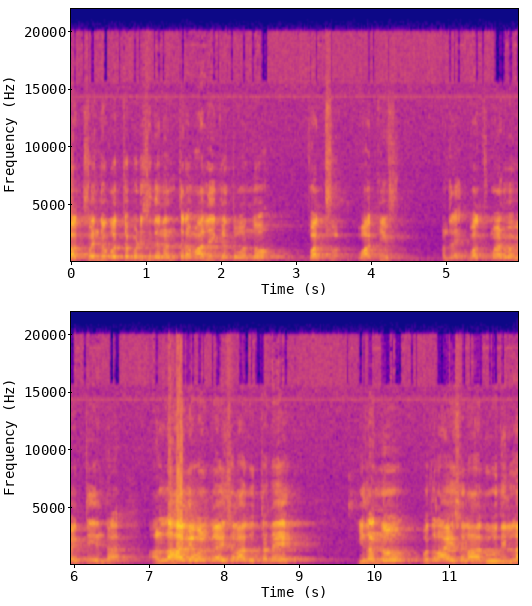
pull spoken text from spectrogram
ವಕ್ಫ್ ಎಂದು ಗೊತ್ತುಪಡಿಸಿದ ನಂತರ ಮಾಲೀಕತ್ವವನ್ನು ವಕ್ಫ್, ವಾಕಿಫ್, ಅಂದರೆ ವಕ್ಫ್ ಮಾಡುವ ವ್ಯಕ್ತಿಯಿಂದ ಅಲ್ಲಹಾಗೆ ವರ್ಗಾಯಿಸಲಾಗುತ್ತದೆ. ಇದನ್ನು ಬದಲಾಯಿಸಲಾಗುವುದಿಲ್ಲ.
